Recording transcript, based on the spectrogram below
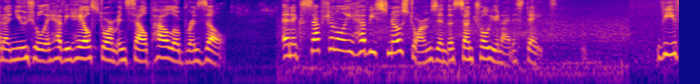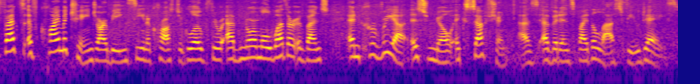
an unusually heavy hailstorm in Sao Paulo, Brazil, and exceptionally heavy snowstorms in the central United States. The effects of climate change are being seen across the globe through abnormal weather events, and Korea is no exception, as evidenced by the last few days.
